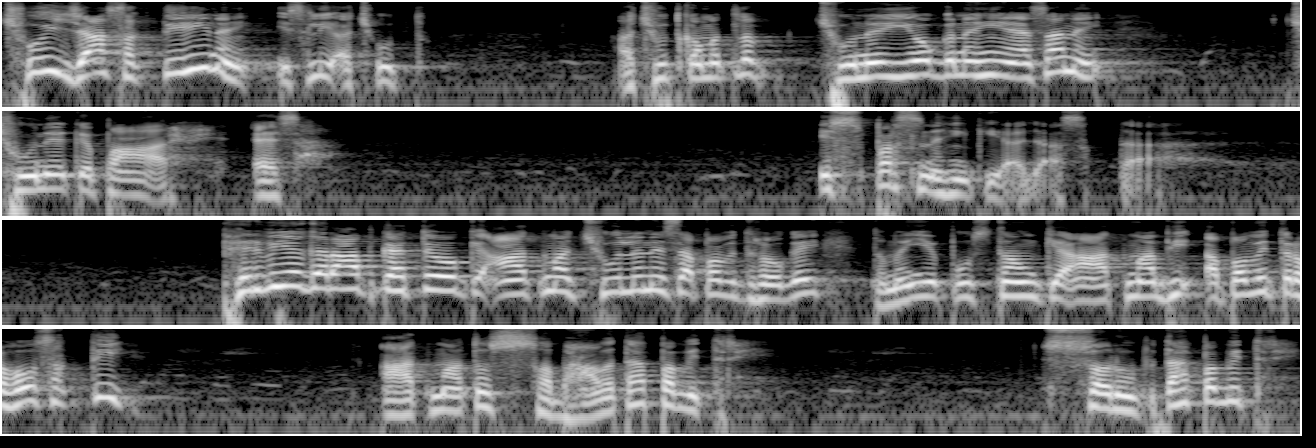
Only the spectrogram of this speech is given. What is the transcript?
छुई जा सकती ही नहीं, इसलिए अछूत। अछूत का मतलब छूने योग्य नहीं, ऐसा नहीं। छूने के पार है, ऐसा। स्पर्श नहीं किया जा सकता। फिर भी अगर आप कहते हो कि आत्मा छू लेने से अपवित्र हो गई तो मैं ये पूछता हूँ कि आत्मा भी अपवित्र हो सकती है? आत्मा तो स्वभावता पवित्र है, स्वरूपता पवित्र है।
